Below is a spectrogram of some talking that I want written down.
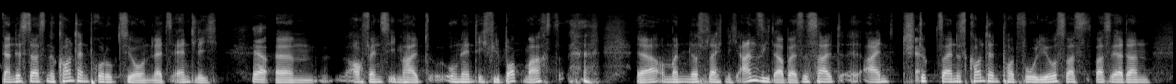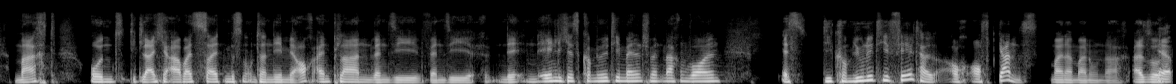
dann ist das eine Content-Produktion letztendlich. Ja. Ähm, auch wenn es ihm halt unendlich viel Bock macht, ja, und man das vielleicht nicht ansieht, aber es ist halt äh, ein ja. Stück seines Content-Portfolios, was, was er dann macht. Und die gleiche Arbeitszeit müssen Unternehmen ja auch einplanen, wenn sie, wenn sie ne, ein ähnliches Community-Management machen wollen. Es, die Community fehlt halt auch oft ganz, meiner Meinung nach. Also ja.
